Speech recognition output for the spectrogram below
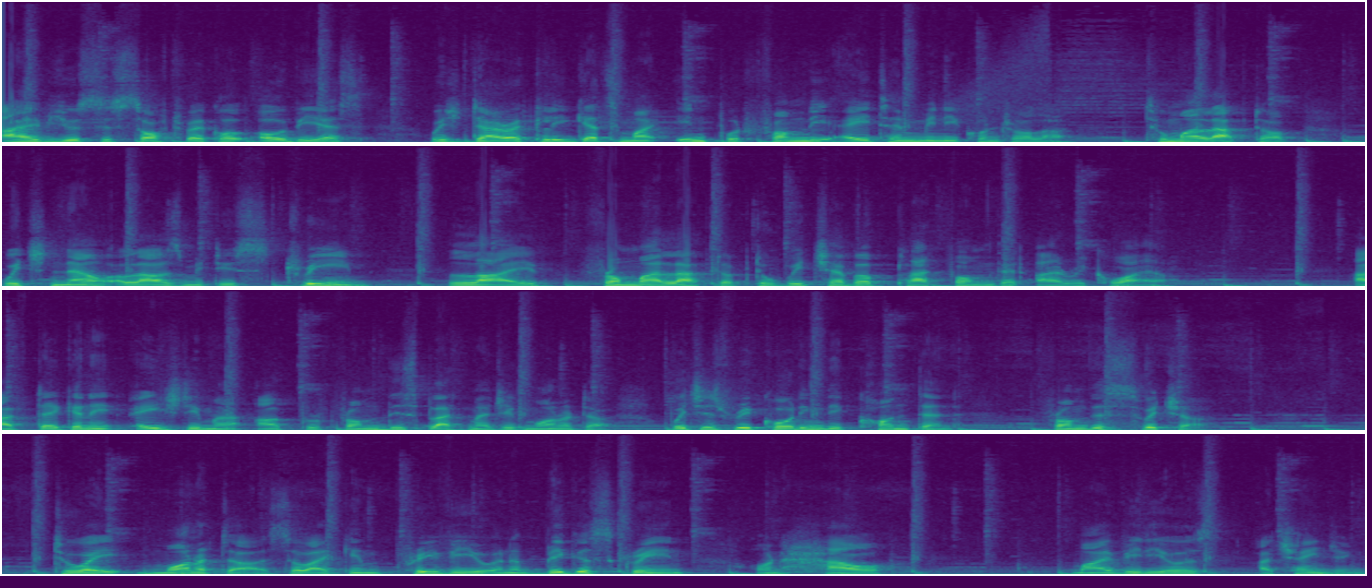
I have used this software called OBS which directly gets my input from the ATEM mini controller to my laptop which now allows me to stream live from my laptop to whichever platform that I require. I've taken a HDMI output from this Blackmagic monitor which is recording the content from this switcher to a monitor so I can preview on a bigger screen on how my videos are changing.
